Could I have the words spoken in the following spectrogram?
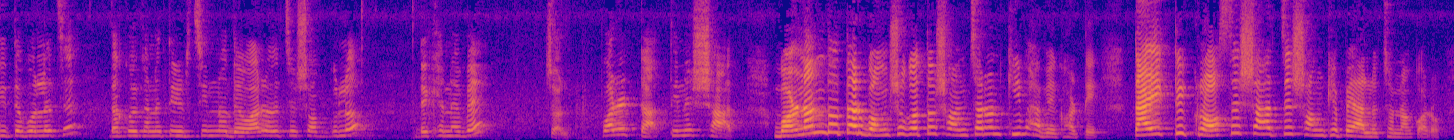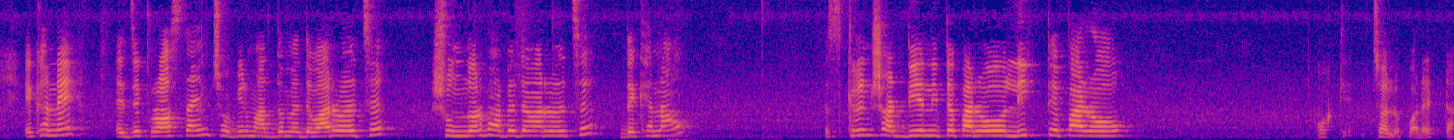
দিতে বলেছে। দেখো এখানে তীর চিহ্ন দেওয়া রয়েছে সবগুলো। দেখে নেবে। চল, পরেরটা, তিনের সাত। বর্ণান্ধতার বংশগত সঞ্চারণ কীভাবে ঘটে? তাই একটি ক্রসের সাহায্যে সংক্ষেপে আলোচনা করো। এখানে এই যে ক্রস সাইন ছবির মাধ্যমে দেওয়া রয়েছে, সুন্দরভাবে দেওয়া রয়েছে, দেখে নাও। স্ক্রিনশট দিয়ে নিতে পারো, লিখতে পারো। ওকে, চলো পরেরটা।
